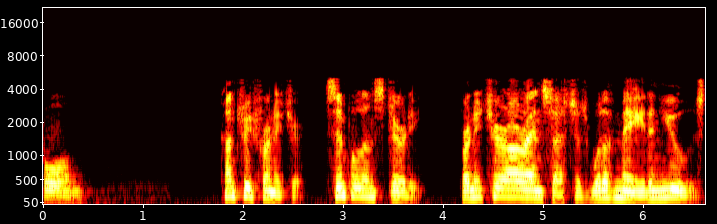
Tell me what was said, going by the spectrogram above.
form. Country furniture, simple and sturdy, furniture our ancestors would have made and used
